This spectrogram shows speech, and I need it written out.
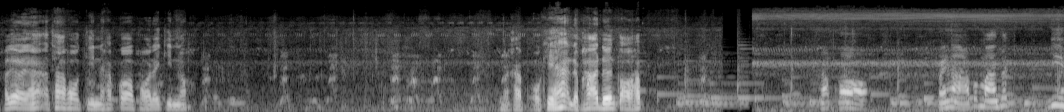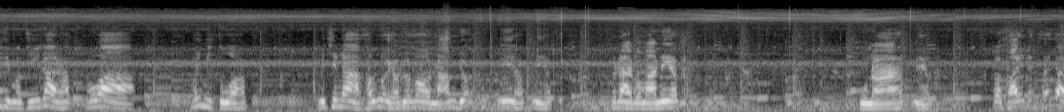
เขาเรียกอะไรฮะ ถ้าพอกินนะครับ ก็พอได้กินเนาะได้กินครับนะครับ โอเคฮะ เดี๋ยวพาเดินต่อครับ ครับก็ไปหาประมาณสักยี่สิบนาทีได้นะครับ เพราะว่า ไม่มีตัวครับ ไม่ใช่หน้าเขาด้วยครับ แล้วก็น้ำเยอะทุกนี่ครับนี่ครับ ก็ได้ประมาณนี้ครับปูนาครับนี่ครับก็ไซส์เล็กไซส์ใหญ่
